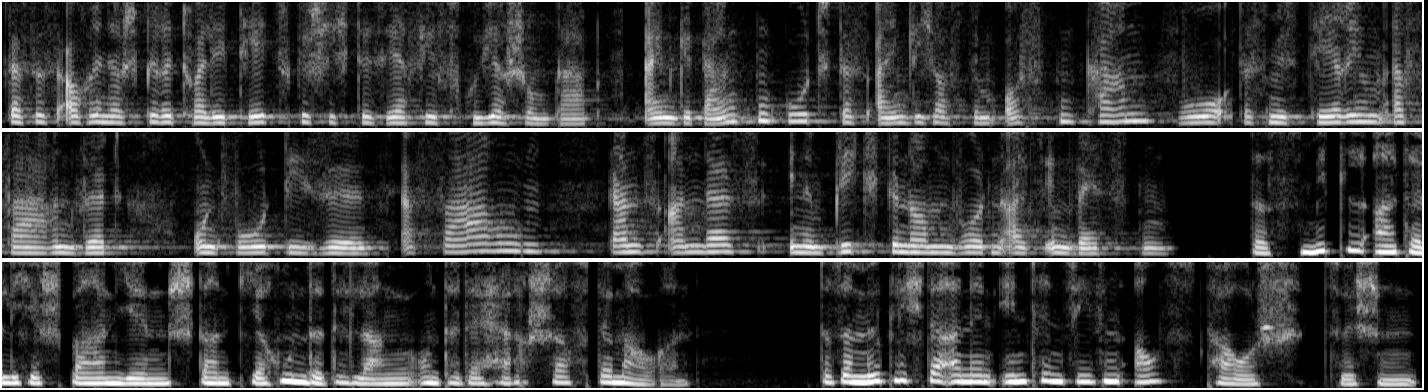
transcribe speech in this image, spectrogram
das es auch in der Spiritualitätsgeschichte sehr viel früher schon gab. Ein Gedankengut, das eigentlich aus dem Osten kam, wo das Mysterium erfahren wird und wo diese Erfahrungen ganz anders in den Blick genommen wurden als im Westen. Das mittelalterliche Spanien stand jahrhundertelang unter der Herrschaft der Mauren. Das ermöglichte einen intensiven Austausch zwischen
